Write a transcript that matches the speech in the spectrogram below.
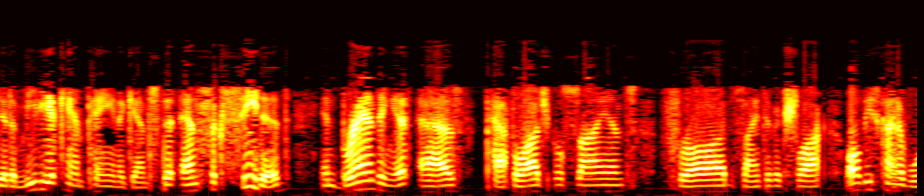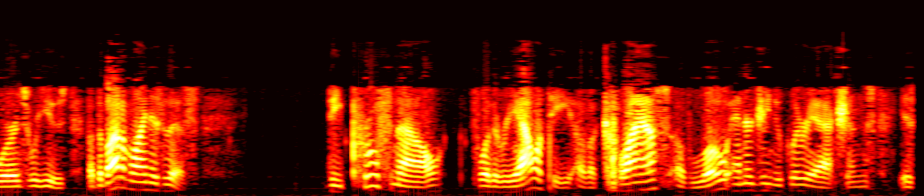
did a media campaign against it, and succeeded in branding it as pathological science, fraud, scientific schlock. All these kind of words were used. But the bottom line is this: the proof now for the reality of a class of low energy nuclear reactions is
